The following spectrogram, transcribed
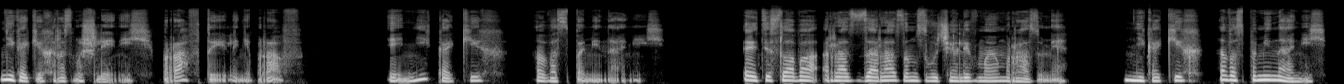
никаких размышлений, прав ты или не прав, и никаких воспоминаний. Эти слова раз за разом звучали в моем разуме. Никаких воспоминаний.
